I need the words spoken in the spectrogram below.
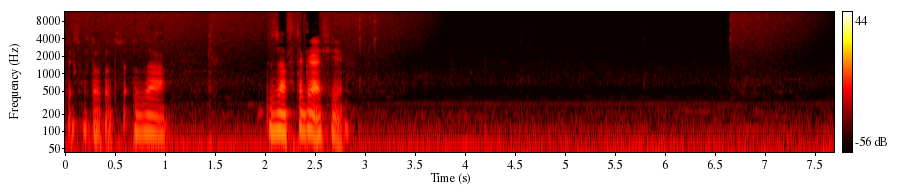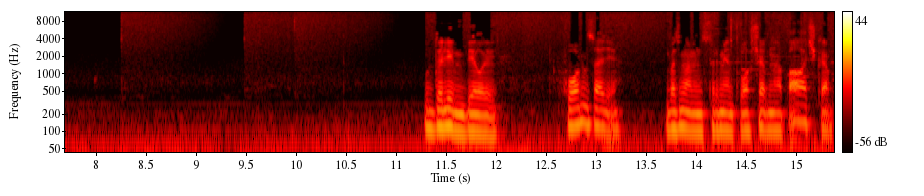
То есть вот тут за, за фотографией. Удалим белый фон сзади. Возьмем инструмент волшебная палочка.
